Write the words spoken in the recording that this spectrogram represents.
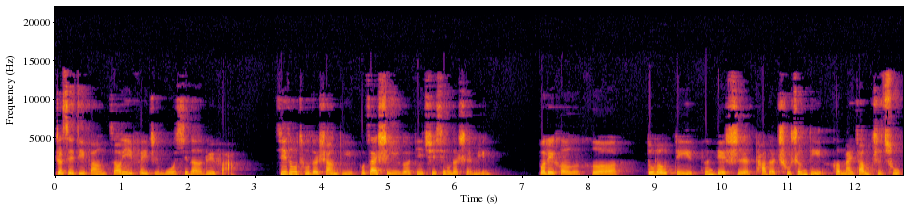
这些地方早已废止摩西的律法。基督徒的上帝不再是一个地区性的神明。伯利恒和都楼地分别是他的出生地和埋葬之处。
